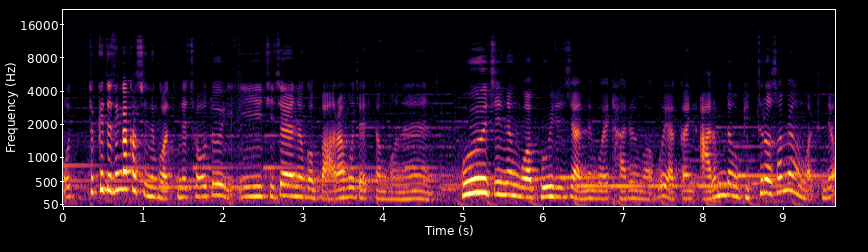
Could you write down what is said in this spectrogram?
어떻게든 생각할 수 있는 것 같은데 저도 이 디자이너가 말하고자 했던 거는 보여지는 거와 보여지지 않는 거의 다름하고 약간 아름다움을 비틀어 설명한 것 같은데요?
